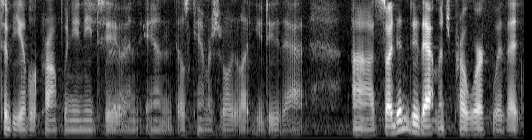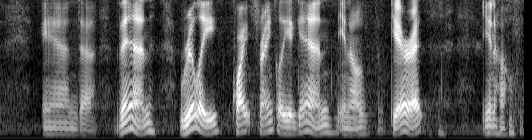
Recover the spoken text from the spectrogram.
to be able to crop when you need to, and, and those cameras really let you do that. Uh, so I didn't do that much pro work with it. And uh, then, really, quite frankly, again, you know, Garrette, you know,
